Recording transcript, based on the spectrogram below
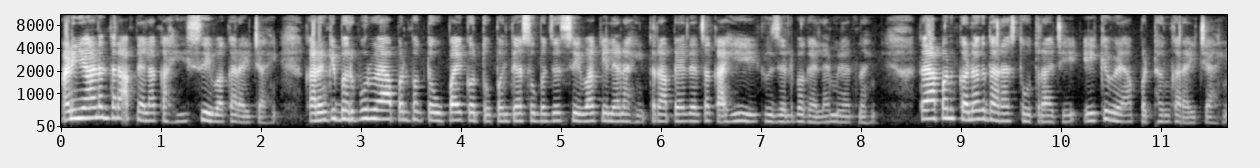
आणि यानंतर आपल्याला काही सेवा करायची आहे. कारण की भरपूर वेळा आपण फक्त उपाय करतो पण त्यासोबत जर सेवा केल्या नाही तर आपल्याला त्याचा काही एक रिझल्ट बघायला मिळत नाही. तर आपण कनकधारा स्तोत्राचे एक वेळा पठण करायचे आहे.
